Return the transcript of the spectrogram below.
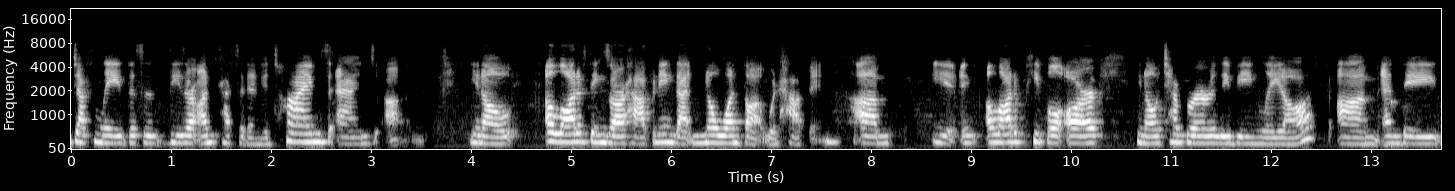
definitely, this is, these are unprecedented times and, um, you know, a lot of things are happening that no one thought would happen. Um, a lot of people are, you know, temporarily being laid off um, and they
